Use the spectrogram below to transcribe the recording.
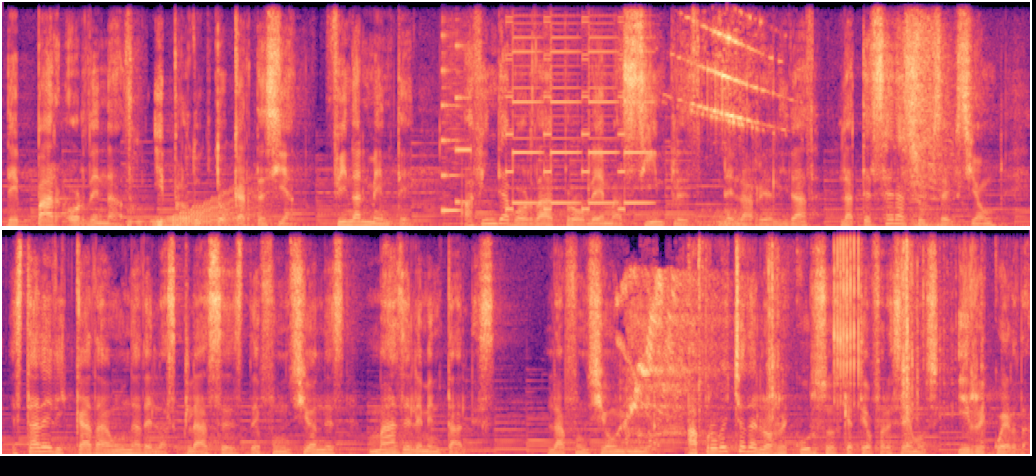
de par ordenado y producto cartesiano. Finalmente, a fin de abordar problemas simples de la realidad, la tercera subsección está dedicada a una de las clases de funciones más elementales, la función lineal. Aprovecha de los recursos que te ofrecemos y recuerda,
